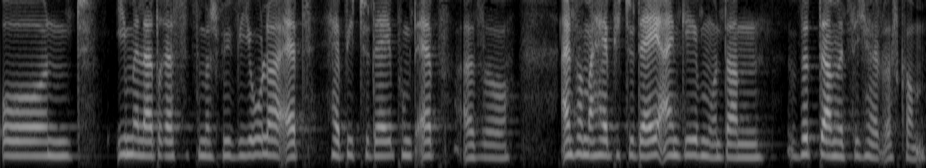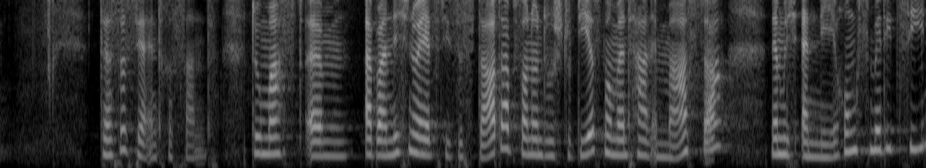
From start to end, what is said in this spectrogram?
und E-Mail-Adresse zum Beispiel viola at happytoday.app. Also einfach mal Happy Today eingeben und dann wird da mit Sicherheit was kommen. Das ist ja interessant. Du machst ähm, aber nicht nur jetzt dieses Startup, sondern du studierst momentan im Master, nämlich Ernährungsmedizin.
